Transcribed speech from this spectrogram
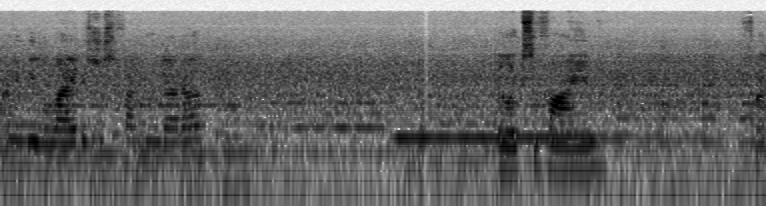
Or maybe the light is just fucking that up. It looks fine. Fuck.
